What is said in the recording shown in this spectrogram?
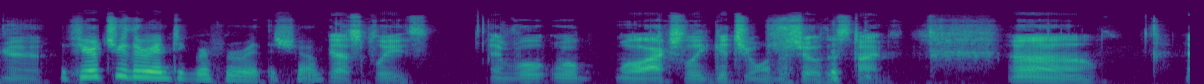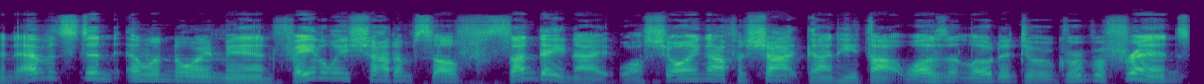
yeah, If you're two the Ranting Griffin, rate the show. yes, please, and we'll we'll we'll actually get you on the show this time. Oh. An Evanston, Illinois man fatally shot himself Sunday night while showing off a shotgun he thought wasn't loaded to a group of friends,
